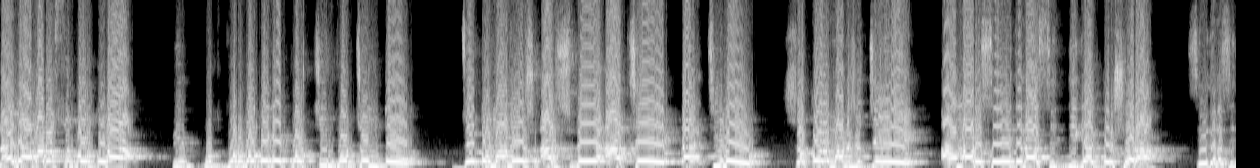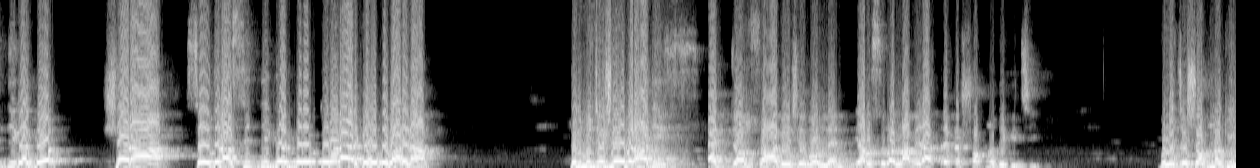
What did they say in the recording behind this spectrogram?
নাইলে আমার রসুল বলতো না পূর্ব থেকে পশ্চিম পর্যন্ত যত মানুষ আসবে, আছে ছিল, সকল মানুষ হচ্ছে আমার সৈয়দনা সিদ্দিক আকবর সেরা। সৈয়দনা সিদ্দিক আকবর সেরা সৈয়দনা সিদ্দিক আকবরের তুলনায় আর কে হতে পারে না। তিরমিজি সাহেবের হাদিস, একজন সাহাবী এসে বললেন, ইয়া রাসূলুল্লাহ, আমি রাত্রে একটা স্বপ্ন দেখেছি। বলে, যে স্বপ্ন কি?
